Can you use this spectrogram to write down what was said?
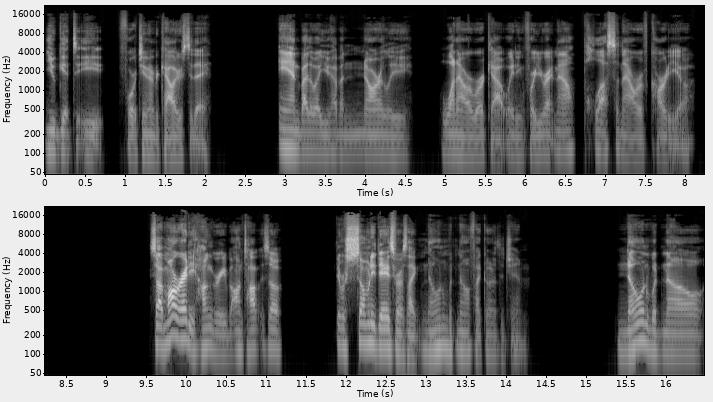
you get to eat fourteen hundred calories today. And by the way, you have a gnarly one hour workout waiting for you right now, plus an hour of cardio. So I'm already hungry on top. So there were so many days where I was like, no one would know if I go to the gym. No one would know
